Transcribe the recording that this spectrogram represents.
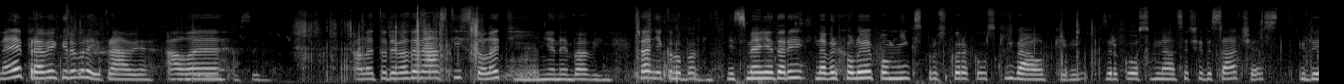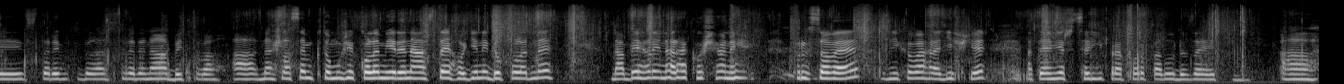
Ne, právě je dobrý právě, ale ale to 19. století mě nebaví. Třeba někoho baví. Nicméně tady na vrcholu je pomník z prusko-rakouské války z roku 1866, kdy tady byla svedená bitva. A našla jsem k tomu, že kolem 11. hodiny dopoledne naběhli na Rakušany Prusové z Mnichova hradiště a téměř celý prapor padl do zajetí. A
